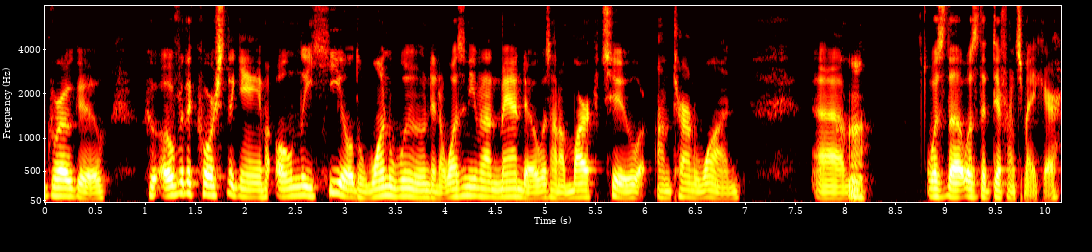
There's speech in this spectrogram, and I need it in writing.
Grogu, who over the course of the game only healed one wound, and it wasn't even on Mando, it was on a Mark II on turn one, um, Huh. was the was the difference maker.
